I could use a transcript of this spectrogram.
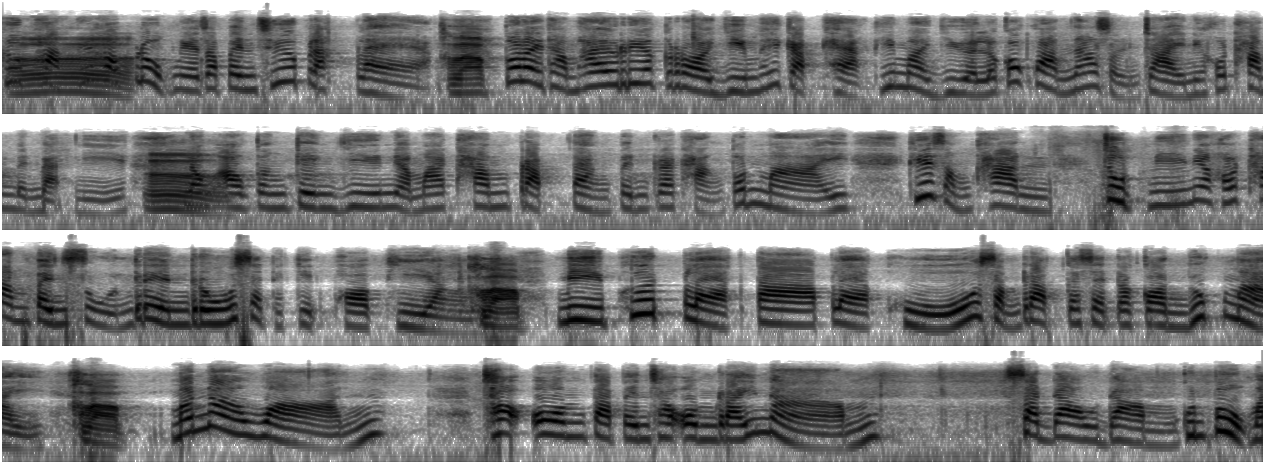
คือผักที่เขาปลูกเนี่ยจะเป็นชื่อแปลกครับๆก็เลยทำให้เรียกรอยยิ้มให้กับแขกที่มาเยือน แล้วก็ความน่าสนใจนี่เขาทำเป็นแบบนี้เออ ลองเอากางเกงยีนเนี่ยมาทำปรับแต่งเป็นกระถางต้นไม้ ที่สำคัญจุดนี้เนี่ยเขาทำเป็นศูนย์เรียนรู้เศรษฐกิจพอเพียง ครับ มีพืชแปลกตาแปลกหูสำหรับเกษตรกรยุคใหม่ ครับ มะนาวหวาน ชะอมแต่เป็นชะอมไร้หนามสะเดาดำคุณปลูกไหม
